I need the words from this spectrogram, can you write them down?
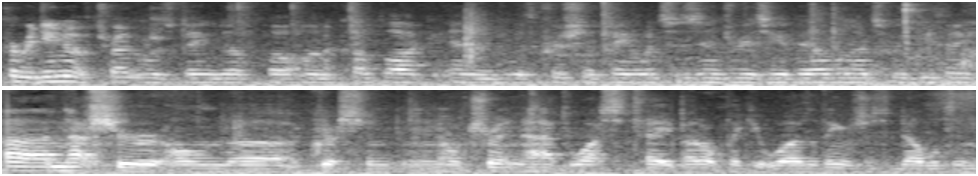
Kirby, do you know if Trenton was banged up uh, on a cut block and with Christian Payne, what's his injury? Is he available next week, do you think? Uh, I'm not sure on uh, Christian. You know, Trenton, I have to watch the tape. I don't think it was. I think it was just a double team.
